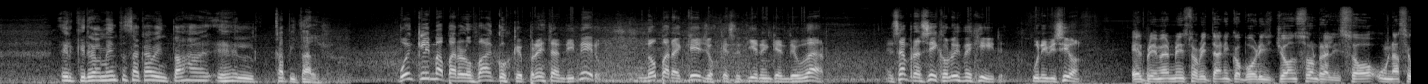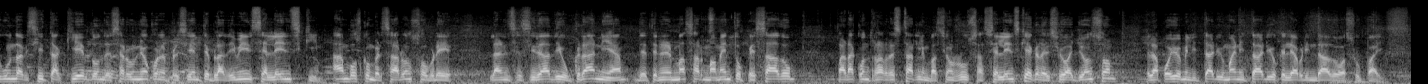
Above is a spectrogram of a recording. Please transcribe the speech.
el que realmente saca ventaja es el capital. Buen clima para los bancos que prestan dinero, no para aquellos que se tienen que endeudar. En San Francisco, Luis Mejir, Univisión. El primer ministro británico Boris Johnson realizó una segunda visita a Kiev donde se reunió con el presidente Vladimir Zelensky. Ambos conversaron sobre la necesidad de Ucrania de tener más armamento pesado para contrarrestar la invasión rusa. Zelensky agradeció a Johnson el apoyo militar y humanitario que le ha brindado a su país.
